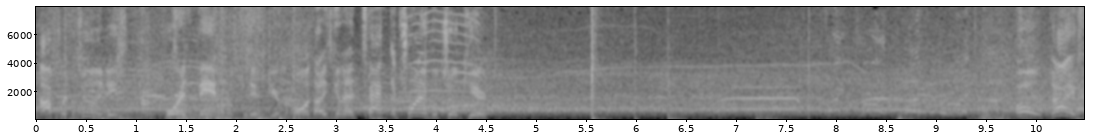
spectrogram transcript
opportunities for advantage. If you're down, he's going to attack the triangle choke here. Oh, nice.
